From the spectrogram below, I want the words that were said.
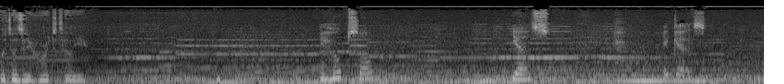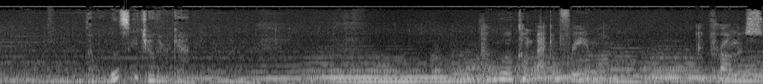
What does your heart tell you? I hope so. Yes. I guess. Then we will see each other again. Will come back and free you, Mom. I promise.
